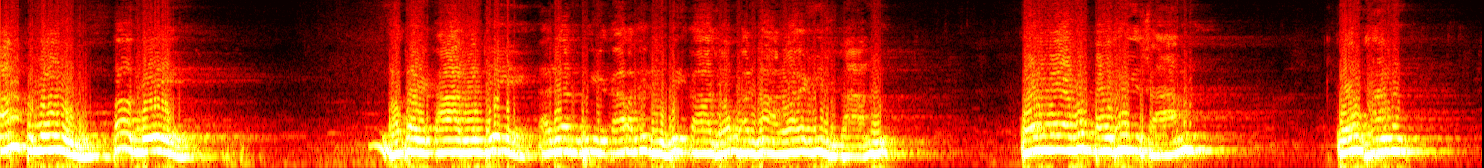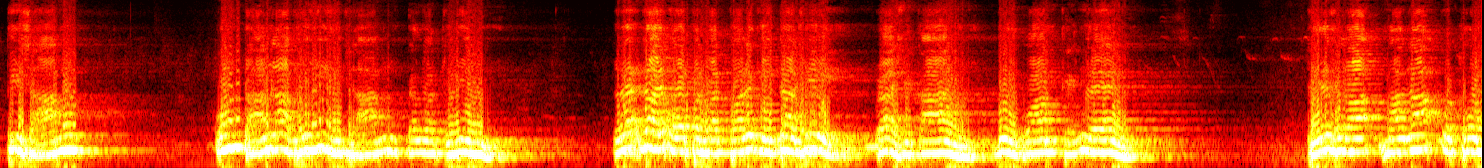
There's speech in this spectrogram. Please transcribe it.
ารประยงเพิ่มดีมาบริการวันที่เดือนพฤศจิกายนวันที่หนึ่งพฤศจิกายนสองพันห้าร้อยยี่สิบสามกองแรงรุ่นใบที่สามกองพันที่สามกองฐานราบที่ยี่สิบสามจังหวัดสุรินทร์และได้ออกปฏิบัติภารกิจหน้าที่ ราชการด้วยความแข็งแรงเสียสละมานะอดทน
